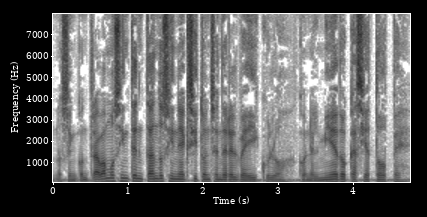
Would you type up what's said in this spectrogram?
Nos encontrábamos intentando sin éxito encender el vehículo, con el miedo casi a tope.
